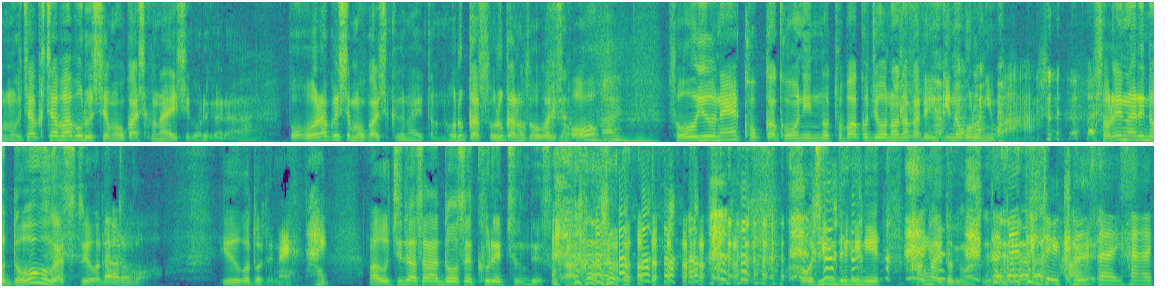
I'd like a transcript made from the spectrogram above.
むちゃくちゃバブルしてもおかしくないしこれから、はい、暴落してもおかしくないと乗るか反るかの相場でしょ、はい、そういうね国家公認の賭博場の中で生き残るには それなりの道具が必要だということでね、はい、まあ、内田さんはどうせくれちゅんですが。個人的に考えておきます、ね、考えておいてください、はい、はい、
